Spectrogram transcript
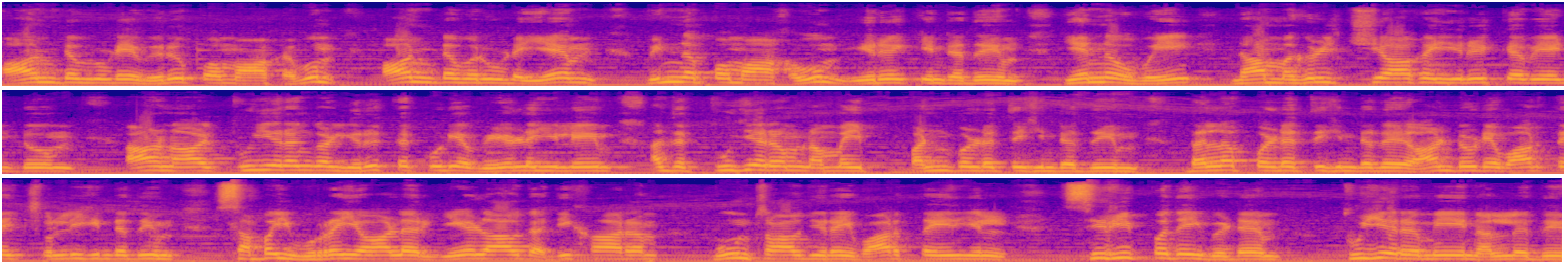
ஆண்டவருடைய விருப்பமாகவும் ஆண்டவருடைய விண்ணப்பமாகவும் இருக்கின்றது. எனவே நாம் மகிழ்ச்சியாக இருக்க வேண்டும். ஆனால் துயரங்கள் இருக்கக்கூடிய வேளையிலே அந்த துயரம் நம்மை பண்படுத்துகின்றது பலப்படுத்துகின்றது. ஆண்டுடைய வார்த்தை சொல்லுகின்றது. சபை உரையாளர் ஏழாவது அதிகாரம் மூன்றாவது இறை வார்த்தையில் சிரிப்பதை விட துயரமே நல்லது.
